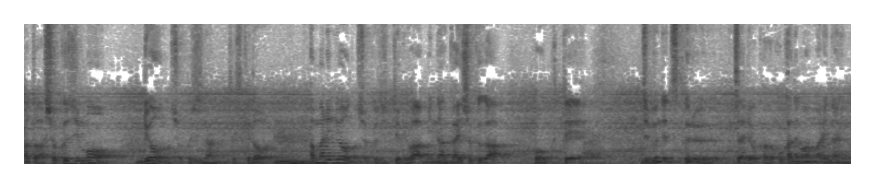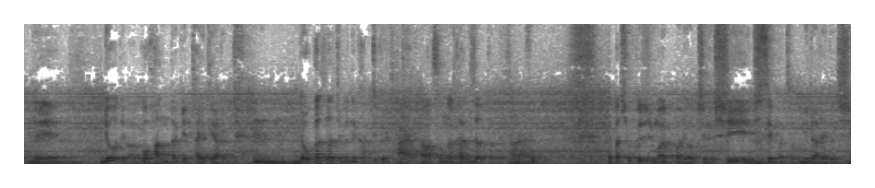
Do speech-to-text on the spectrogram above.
あとは食事も寮の食事なんですけど、ん。あんまり寮の食事っていうよりはみんな外食が多くて、自分で作る材料買うお金もあんまりないので、寮ではご飯だけ炊いてあるみたいな、うんうんでおかずは自分で買ってくる、はい。まあ、そんな感じだったんですね、はい。やっぱ食事もやっぱり落ちるし、私生活も乱れるし、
